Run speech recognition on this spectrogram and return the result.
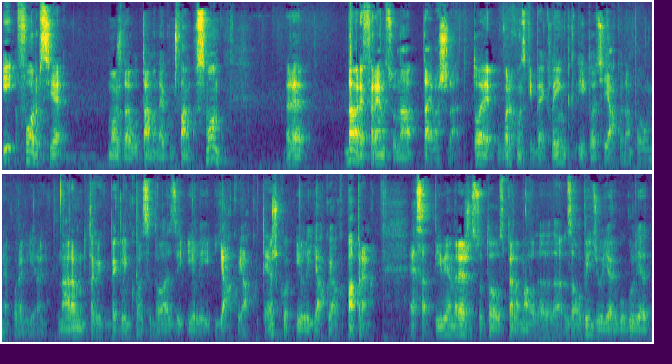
i Forbes je možda u tamo nekom članku svom re, dao referencu na taj vaš rad. To je vrhunski backlink i to će jako da vam pomogne u rangiranju. Naravno, do takvih backlinkova se dolazi ili jako, jako teško ili jako, jako papreno. E sad, PBM mreže su to uspele malo da, da, da zaobiđu, jer Google je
